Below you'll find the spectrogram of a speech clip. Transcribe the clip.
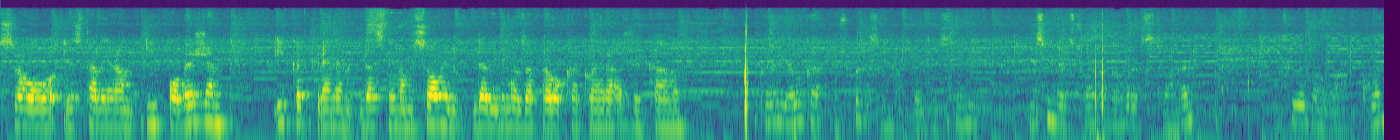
sve ovo instaliram i povežem i kad krenem da snimam s ovim da vidimo zapravo kakva je razlika. Ok, evo ga, uspjela sam da. Mislim da je stvarno dobra stvar. Izgleda ovako.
